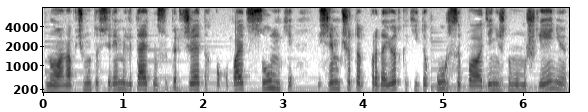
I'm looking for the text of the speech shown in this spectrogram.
но она почему-то все время летает на суперджетах, покупает сумки и все время что-то продает, какие-то курсы по денежному мышлению.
